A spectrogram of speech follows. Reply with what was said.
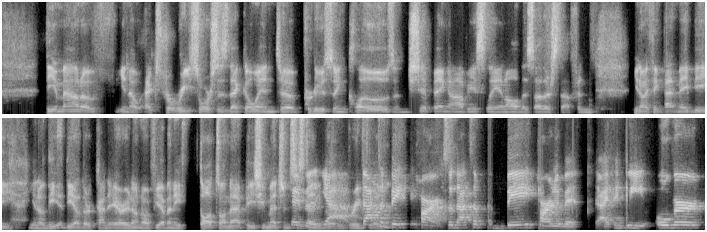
the amount of you know extra resources that go into producing clothes and shipping obviously and all this other stuff. And you know i think that may be you know the the other kind of area. I don't know if you have any thoughts on that piece. You mentioned sustainability yeah, briefly. that's a big part. So that's a big part of it. I think we over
